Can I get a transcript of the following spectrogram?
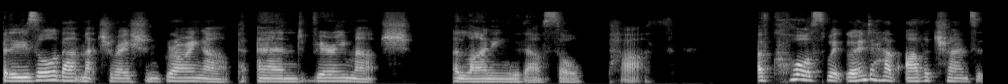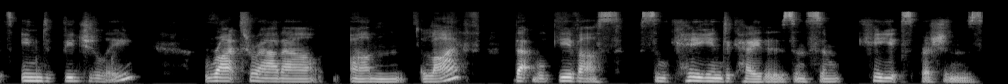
But it is all about maturation, growing up, and very much aligning with our soul path. Of course, we're going to have other transits individually right throughout our um, life that will give us some key indicators and some key expressions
